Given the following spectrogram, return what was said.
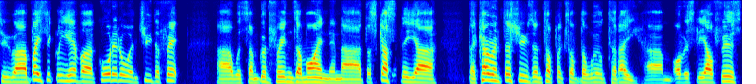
to uh, basically have a kōrero and chew the fat uh, with some good friends of mine and uh, discuss the uh, the current issues and topics of the world today. Um, obviously, our first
